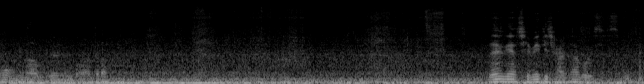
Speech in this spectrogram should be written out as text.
뭐, 나 요즘 뭐 하더라? 네, 그냥 재밌게 잘 살고 있었습니다.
